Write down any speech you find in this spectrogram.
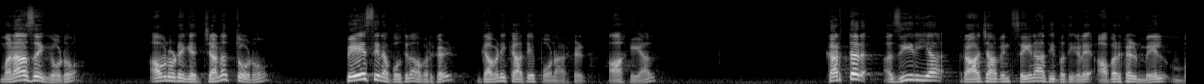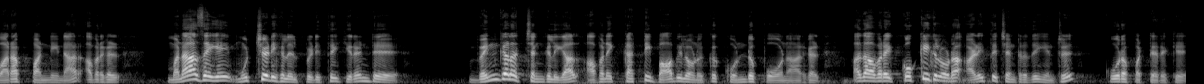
மனாசையோடும் அவனுடைய ஜனத்தோடும் பேசின போதிலும் அவர்கள் கவனிக்காதே போனார்கள். ஆகையால் கர்த்தர் அசீரியா ராஜாவின் சேனாதிபதிகளை அவர்கள் மேல் வர பண்ணினார் அவர்கள் மனாசையை முச்செடிகளில் பிடித்து இரண்டு வெண்கலச் சங்கிலியால் அவனை கட்டி பாபிலோனுக்கு கொண்டு போனார்கள். அது அவரை கொக்கிகளோட அழைத்துச் சென்றது என்று கூறப்பட்டிருக்கு.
